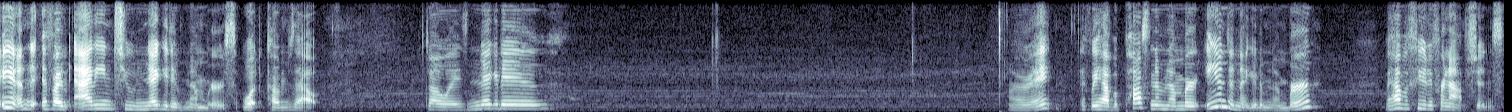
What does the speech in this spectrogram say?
And if I'm adding two negative numbers, what comes out? It's always negative. Alright, if we have a positive number and a negative number, we have a few different options.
